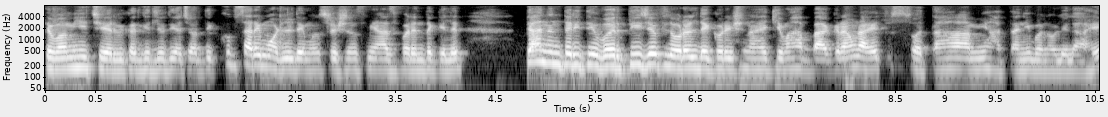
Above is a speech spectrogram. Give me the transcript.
तेव्हा मी ही चेअर विकत घेतली होती. याच्यावरती खूप सारे मॉडेल डेमॉन्स्ट्रेशन्स मी आजपर्यंत केलेत. त्यानंतर इथे वरती जे फ्लोरल डेकोरेशन आहे किंवा हा बॅकग्राऊंड आहे तो स्वतः आम्ही हाताने बनवलेला आहे.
